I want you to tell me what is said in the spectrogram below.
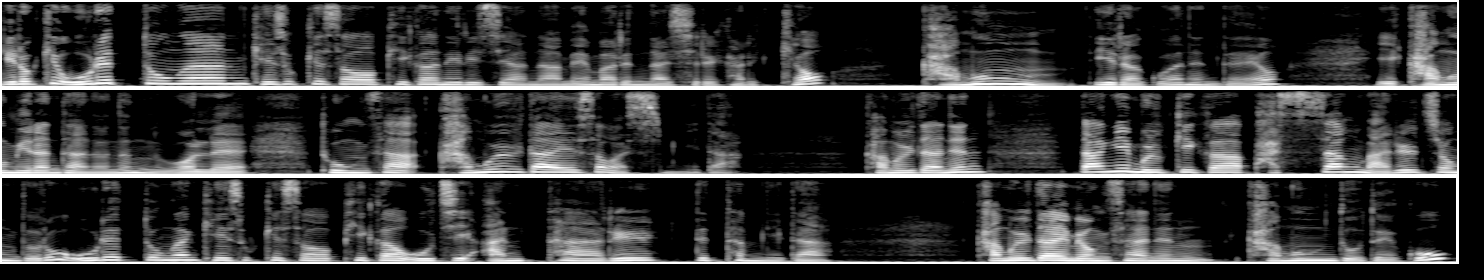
이렇게 오랫동안 계속해서 비가 내리지 않아 메마른 날씨를 가리켜 가뭄이라고 하는데요. 이 가뭄이란 단어는 원래 동사 가물다에서 왔습니다. 가물다는 땅의 물기가 바싹 마를 정도로 오랫동안 계속해서 비가 오지 않다를 뜻합니다. 가물다의 명사는 가뭄도 되고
